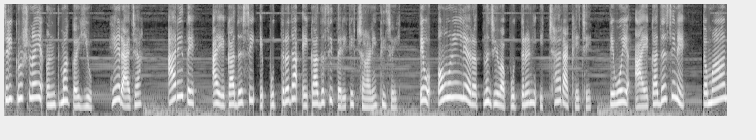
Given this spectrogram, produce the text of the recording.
શ્રી કૃષ્ણએ અંતમાં કહ્યું, હે રાજા, આ રીતે આ એકાદશી એ પુત્રદા એકાદશી તરીકે જાણીતી જઈ તેઓ અમૂલ્ય રત્ન જેવા પુત્રની ઈચ્છા રાખે છે. તેઓએ આ એકાદશીને તમામ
